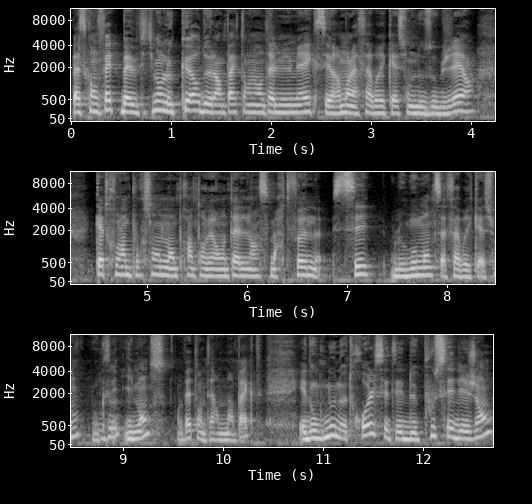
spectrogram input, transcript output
Parce qu'en fait, bah, effectivement, le cœur de l'impact environnemental numérique, c'est vraiment la fabrication de nos objets. 80% hein. de l'empreinte environnementale d'un smartphone, c'est le moment de sa fabrication. Donc c'est mhm. immense, en fait, en termes d'impact. Et donc nous, notre rôle, c'était de pousser les gens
